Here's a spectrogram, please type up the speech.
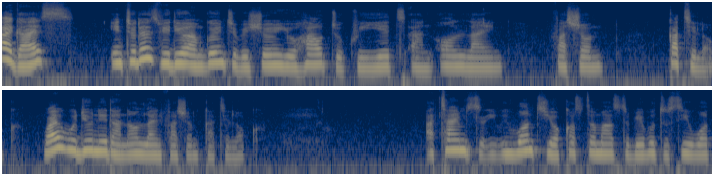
Hi guys, in today's video I'm going to be showing you how to create an online fashion catalog. Why would you need an online fashion catalog? At times you want your customers to be able to see what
